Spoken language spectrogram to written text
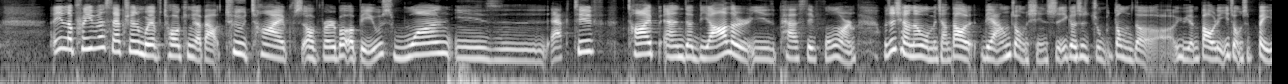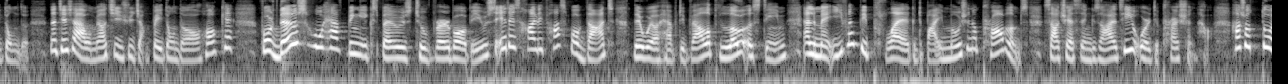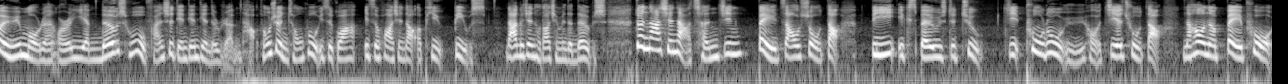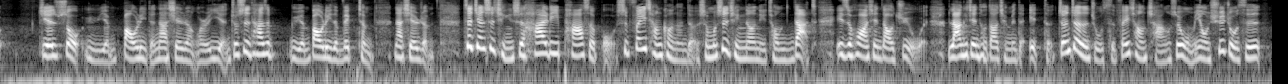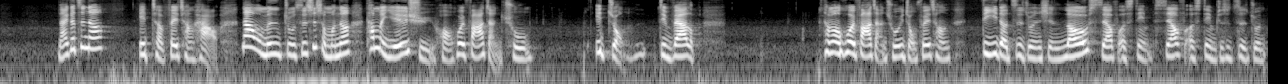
In the previous section, we have talking about two types of verbal abuse. One is active type and the other is passive form。我之前呢，我们讲到两种形式，一个是主动的语言暴力，一种是被动的。那接下来我们要继续讲被动的哦。OK，for、okay? those who have been exposed to verbal abuse, it is highly possible that they will have developed low esteem and may even be plagued by emotional problems such as anxiety or depression。好，他说对于某人而言，those who 凡是点点点的人，好，同学你从 who 一直刮一直划线到 abuse。 拉个箭头到前面的 those，对那些啊曾经被遭受到 be exposed to 接铺路于或接触到，然后呢被迫接受语言暴力的那些人而言，就是他是语言暴力的 victim 那些人，这件事情是 highly possible 是非常可能的。什么事情呢？你从 that 一直划线到句尾，拉个箭头到前面的 it，真正的主词非常长，所以我们用虚主词，哪一个字呢？It 非常好，那我们主词是什么呢？他们也许哈会发展出一种 develop，他们会发展出一种非常低的自尊心，low self esteem，self esteem 就是自尊，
